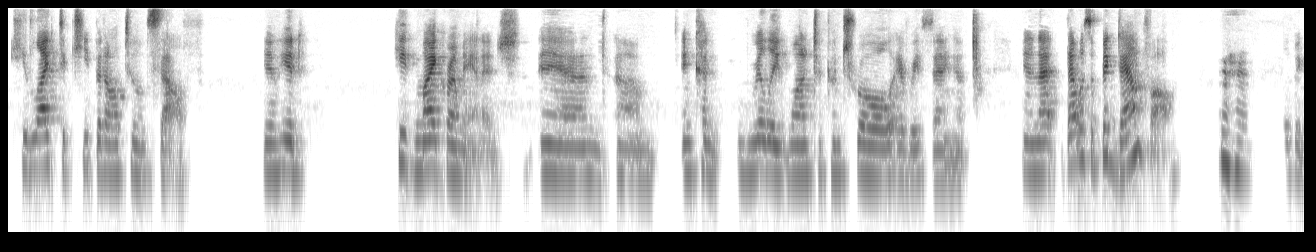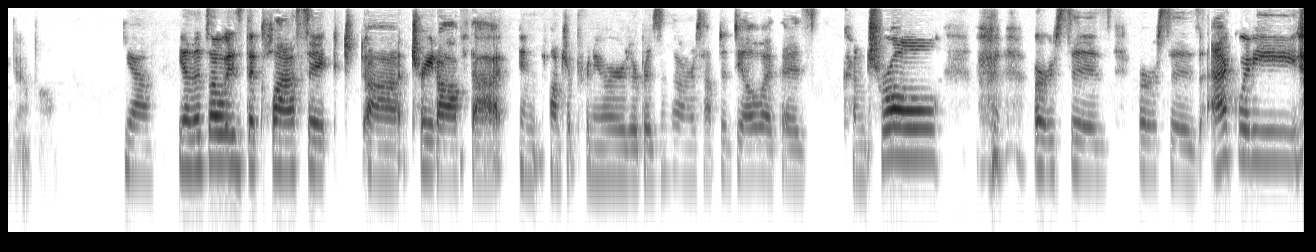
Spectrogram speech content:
he liked to keep it all to himself you know he'd he'd micromanage and um, and con- really wanted to control everything and that that was a big downfall mm-hmm. a big downfall yeah yeah that's always the classic uh, trade-off that in entrepreneurs or business owners have to deal with is control versus versus equity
